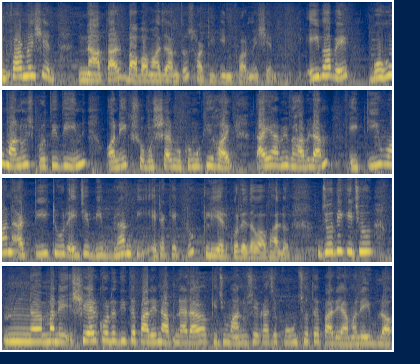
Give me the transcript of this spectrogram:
ইনফরমেশন না তার বাবা মা জানতো সঠিক ইনফরমেশন এইভাবে বহু মানুষ প্রতিদিন অনেক সমস্যার মুখোমুখি হয়। তাই আমি ভাবলাম এই টি ওয়ান আর টি টুর এই যে বিভ্রান্তি, এটাকে একটু ক্লিয়ার করে দেওয়া ভালো। যদি কিছু মানে শেয়ার করে দিতে পারেন আপনারা, কিছু মানুষের কাছে পৌঁছতে পারে আমার এই ব্লগ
